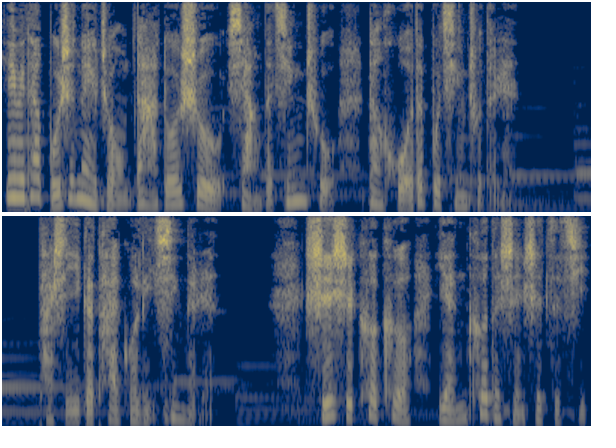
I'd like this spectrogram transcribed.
因为他不是那种大多数想得清楚但活得不清楚的人，他是一个太过理性的人，时时刻刻严苛地审视自己，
